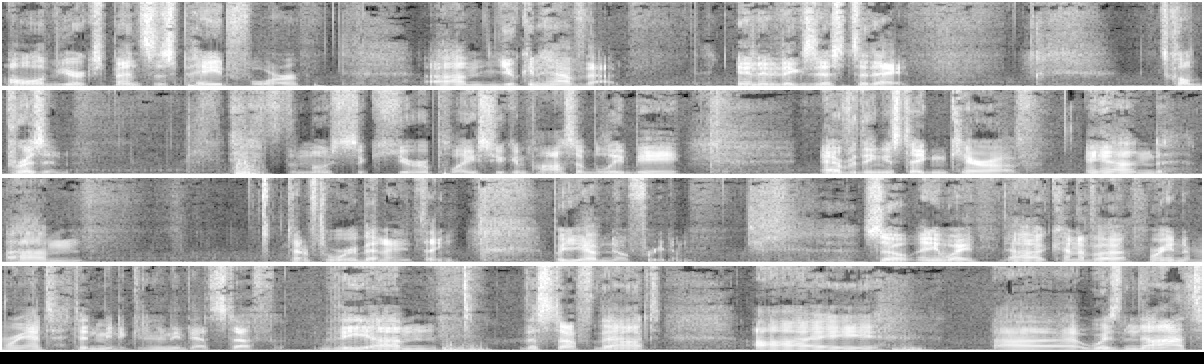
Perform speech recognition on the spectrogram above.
all of your expenses paid for, um, you can have that, and it exists today. It's called prison. It's the most secure place you can possibly be. Everything is taken care of, and um, don't have to worry about anything, but you have no freedom. So anyway, uh, kind of a random rant. Didn't mean to get into any of that stuff. The um, the stuff that I uh, was not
